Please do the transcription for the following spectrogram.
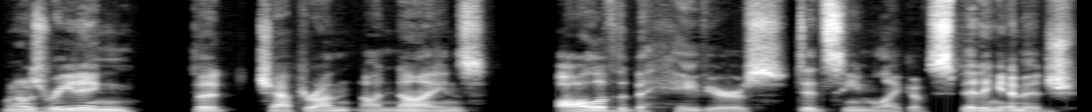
When I was reading the chapter on on nines, all of the behaviors did seem like a spitting image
